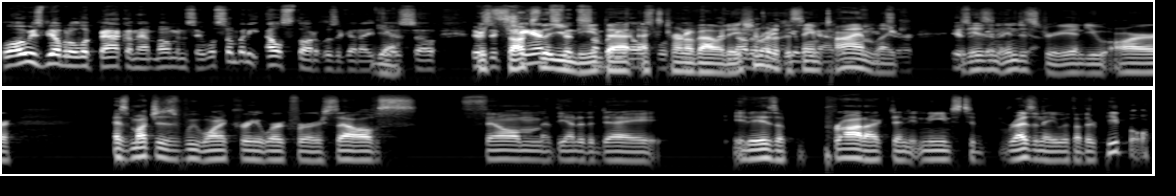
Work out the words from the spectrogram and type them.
we'll always be able to look back on that moment and say, well, somebody else thought it was a good idea. Yeah. So there's it a sucks chance that you need that external validation, but at the same time, like future it is an idea. industry, and you are, as much as we want to create work for ourselves, film at the end of the day, it is a product and it needs to resonate with other people.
